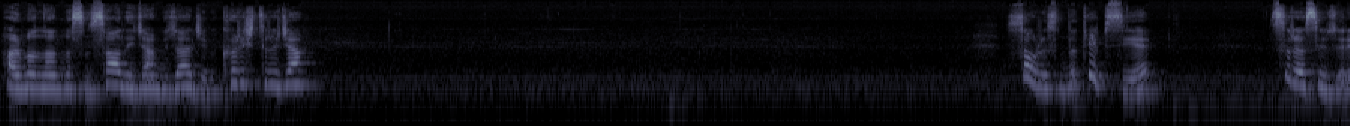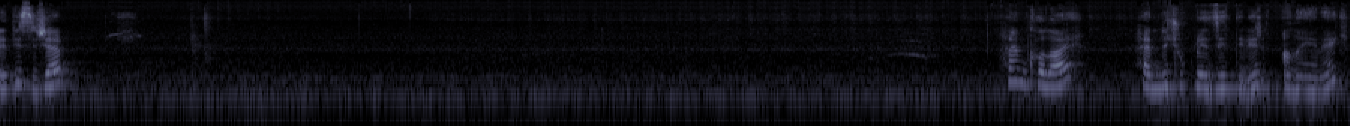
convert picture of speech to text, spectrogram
harmanlanmasını sağlayacağım. Güzelce bir karıştıracağım. Sonrasında tepsiye sırası üzere dizeceğim. Hem kolay hem de çok lezzetli bir ana yemek.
